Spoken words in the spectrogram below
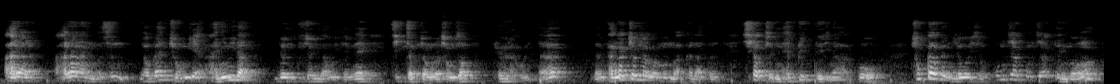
이 아랄, 아랄한 것은 여간 좋은 게 아닙니다. 이런 구절이 나오기 때문에 직접적으로 정서 표현하고 있다. 그다음 감각적이라고 하면 아까 나왔던 시각적인 햇빛들이 나왔고 촉각은 이런 거 있어. 꼼지락꼼지락 되는 거.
